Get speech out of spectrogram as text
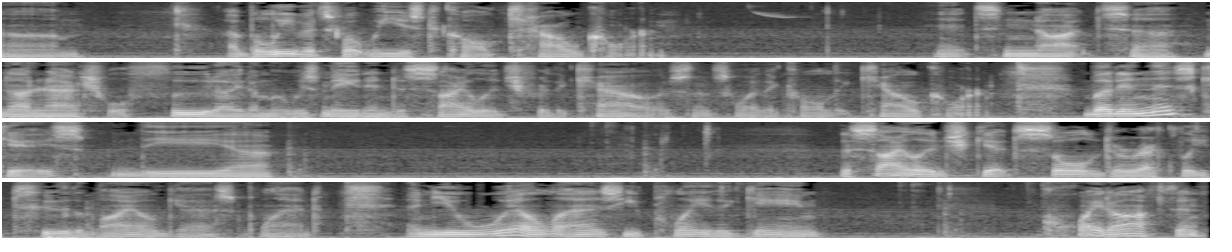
Um, I believe it's what we used to call cow corn. It's not uh, not an actual food item. It was made into silage for the cows. That's why they called it cow corn. But in this case, the uh, the silage gets sold directly to the biogas plant, and you will, as you play the game, quite often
